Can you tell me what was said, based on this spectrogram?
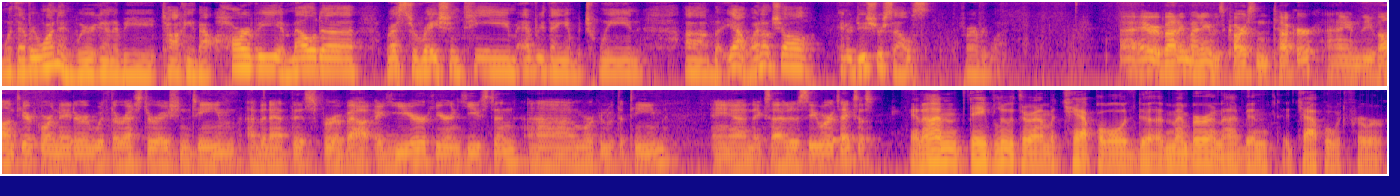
with everyone, and we're going to be talking about Harvey, Imelda, restoration team, everything in between. Uh, but yeah, why don't y'all introduce yourselves for everyone? Hi, hey everybody. My name is Carson Tucker. I am the volunteer coordinator with the restoration team. I've been at this for about a year here in Houston, um, working with the team, and excited to see where it takes us. And I'm Dave Luther. I'm a Chapelwood uh, member, and I've been at Chapelwood for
